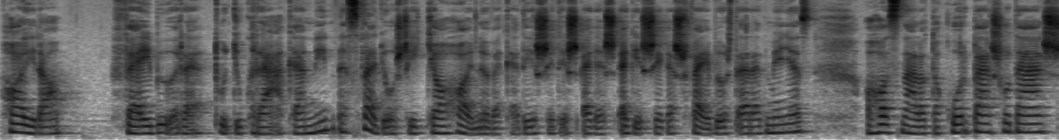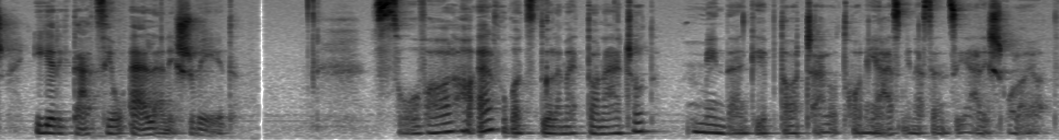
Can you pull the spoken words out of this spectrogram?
Hajra, fejbőrre tudjuk rákenni, ez felgyorsítja a haj növekedését és egészséges fejbőrt eredményez, a használat a korpásodás, irritáció ellen is véd. Szóval, ha elfogadsz tőlem egy tanácsot, mindenképp tartsál otthon jászmin eszenciális olajat.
